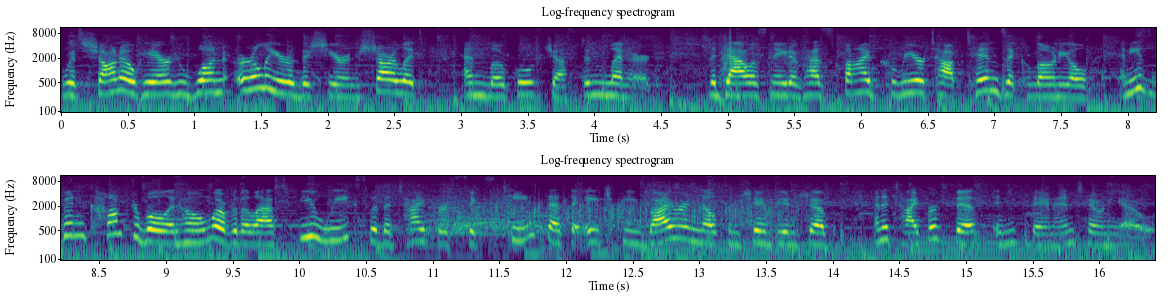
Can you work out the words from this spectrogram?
with Sean O'Hair, who won earlier this year in Charlotte, and local Justin Leonard. The Dallas native has five career top tens at Colonial, and he's been comfortable at home over the last few weeks with a tie for 16th at the HP Byron Nelson Championship and a tie for 5th in San Antonio.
